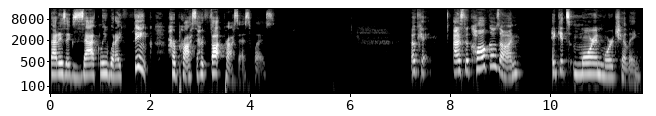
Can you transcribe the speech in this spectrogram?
That is exactly what I think her process, her thought process was. Okay, as the call goes on, it gets more and more chilling.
